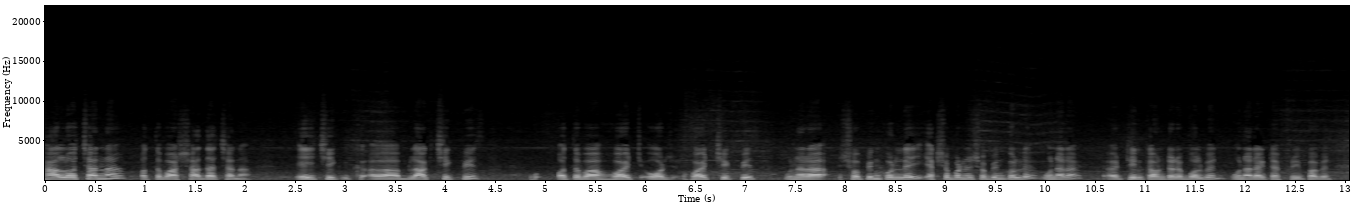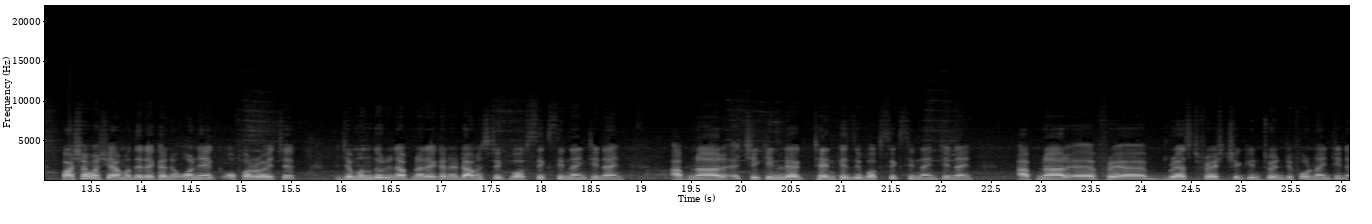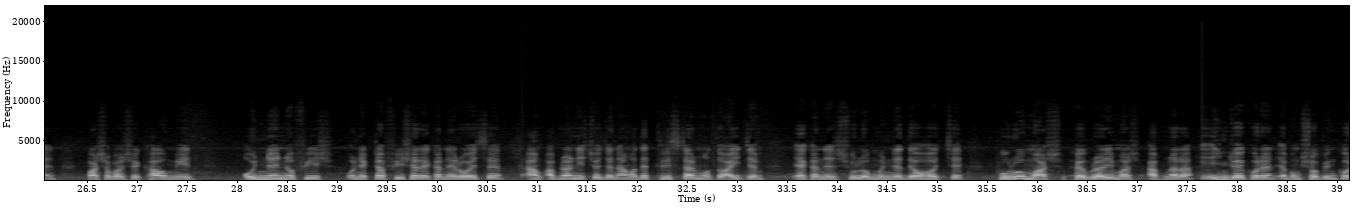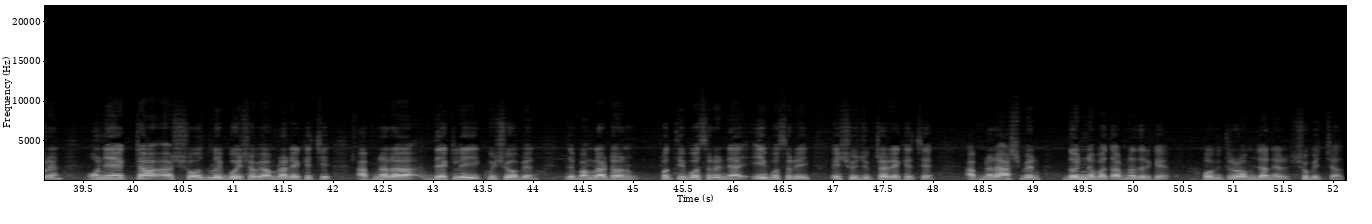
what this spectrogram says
কালো চানা অথবা সাদা ছানা। এই চিক ব্ল্যাক চিক পিস অথবা হোয়াইট হোয়াইট চিক পিস ওনারা শপিং করলেই, একশো পয়েন্টের শপিং করলে ওনারা টিল কাউন্টারে বলবেন ওনারা একটা ফ্রি পাবেন। পাশাপাশি আমাদের এখানে অনেক অফার রয়েছে। যেমন ধরুন আপনার এখানে domestic box sixteen ninety nine আপনার chicken leg ten KG box sixteen ninety nine আপনার breast fresh chicken twenty four ninety nine পাশাপাশি খাওমিট অন্যান্য ফিশ অনেকটা ফিশের এখানে রয়েছে। আপনারা নিশ্চয়ই জানেন, আমাদের ত্রিশটার মতো আইটেম এখানে সুলভ মূল্যে দেওয়া হচ্ছে। পুরো মাস, ফেব্রুয়ারি মাস আপনারা এনজয় করেন এবং শপিং করেন। অনেকটা সহজলভ্য হিসাবে আমরা রেখেছি। আপনারা দেখলেই খুশি হবেন যে বাংলাটন প্রতি বছরে ন্যায় এই বছরেই এই সুযোগটা রেখেছে। আপনারা আসবেন। ধন্যবাদ আপনাদেরকে। পবিত্র রমজানের শুভেচ্ছা।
